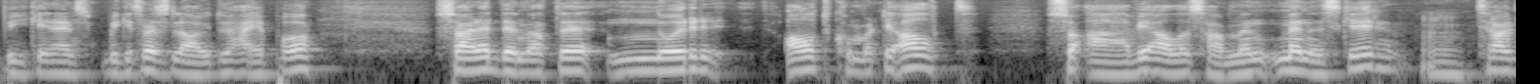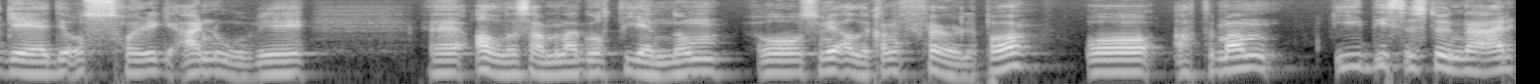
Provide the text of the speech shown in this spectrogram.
hvilket, hvilket som helst lag du heier på, så er det den at det, når alt kommer til alt, så er vi alle sammen mennesker. Mm. Tragedie og sorg er noe vi eh, alle sammen har gått gjennom, og som vi alle kan føle på. Og at man i disse stundene her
